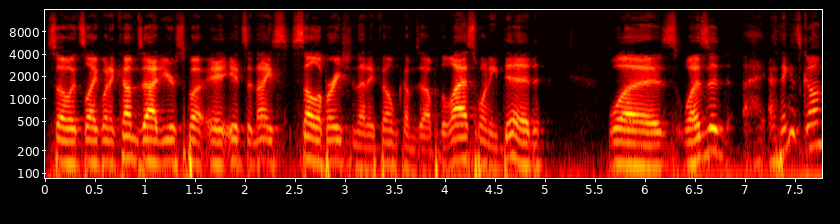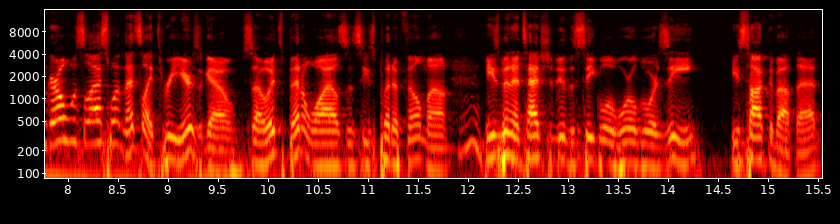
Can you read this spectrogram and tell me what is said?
So it's like when it comes out, you're spo- it's a nice celebration that a film comes out. But the last one he did was was it? I think it's Gone Girl was the last one. That's like three years ago. So it's been a while since he's put a film out. He's been attached to do the sequel of World War Z. He's talked about that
